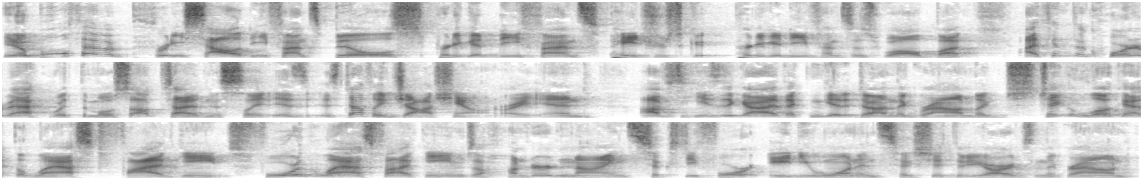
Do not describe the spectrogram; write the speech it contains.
You know, both have a pretty solid defense. Bills, pretty good defense. Patriots, pretty good defense as well. But I think the quarterback with the most upside in this slate is, is definitely Josh Allen, right? And obviously, he's a guy that can get it done on the ground. Like, just take a look at the last five games. For the last five games, 109, 64, 81, and 63 yards on the ground.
